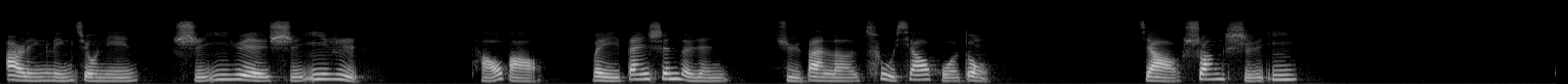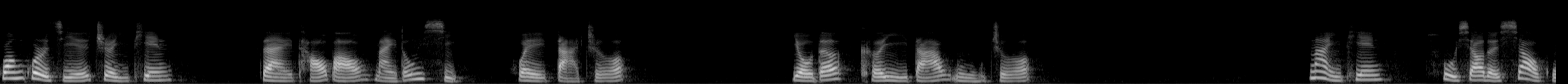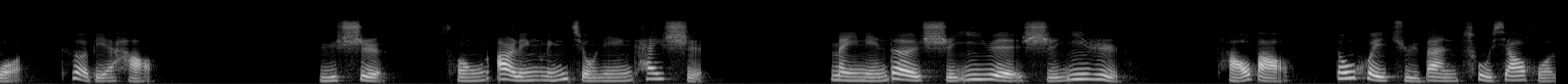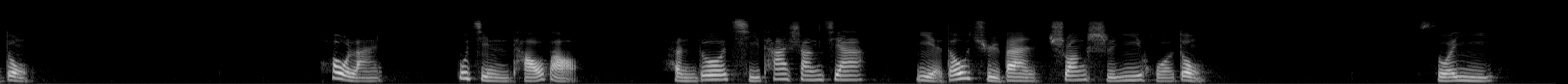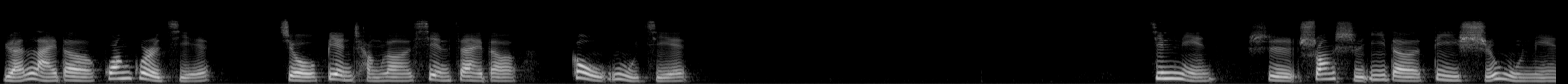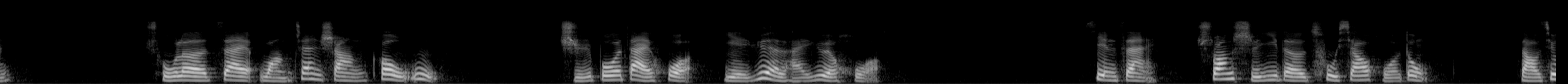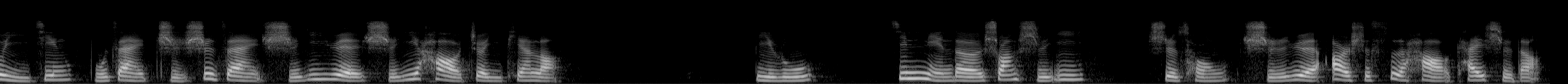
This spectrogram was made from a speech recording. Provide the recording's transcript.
二零零九年十一月十一日，淘宝为单身的人举办了促销活动，叫双十一。光棍节这一天，在淘宝买东西会打折。有的可以打五折。那一天促销的效果特别好，于是从二零零九年开始，每年的十一月十一日，淘宝都会举办促销活动。后来，不仅淘宝。很多其他商家也都举办双十一活动，所以原来的光棍节就变成了现在的购物节。今年是双十一的第十五年，除了在网站上购物。直播带货也越来越火。现在双十一的促销活动早就已经不再只是在十一月十一号这一天了。比如，今年的双十一是从十月二十四号开始的。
